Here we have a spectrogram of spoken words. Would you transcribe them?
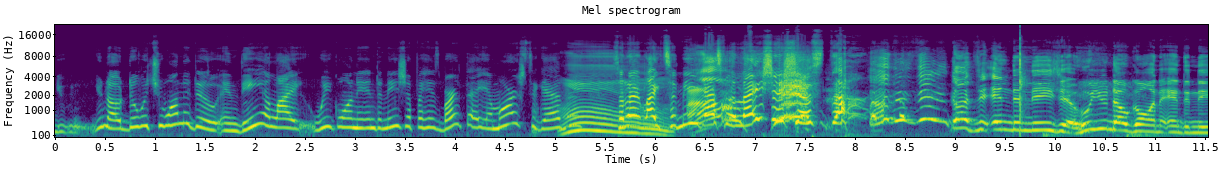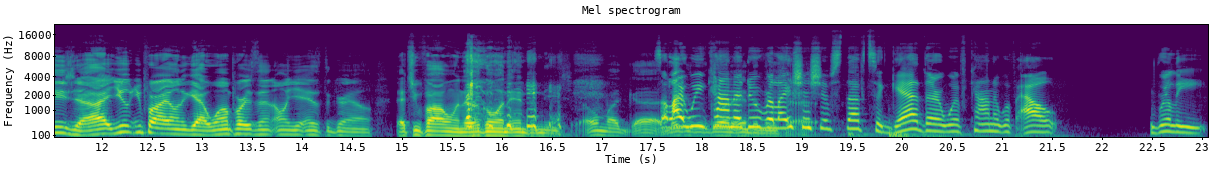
You you know, do what you want to do, and then like we going to Indonesia for his birthday in March together. So that, like to me, that's Oh, relationship stuff. Going to Indonesia. Who you know going to Indonesia? All right, you you probably only got one person on your Instagram that you following that's going to Indonesia. Oh my god! So like we kind of do relationship stuff together with kind of without really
